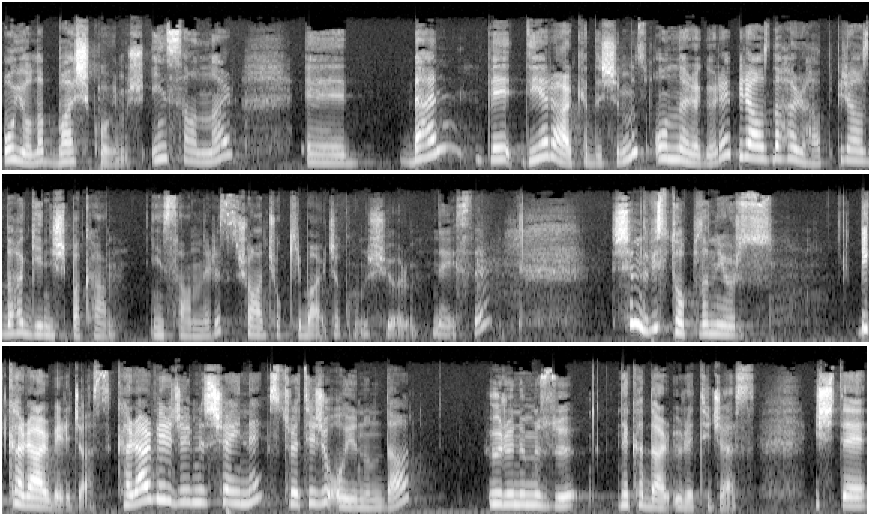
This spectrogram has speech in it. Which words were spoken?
o yola baş koymuş insanlar. E, ben ve diğer arkadaşımız onlara göre biraz daha rahat, biraz daha geniş bakan insanlarız. Şu an çok kibarca konuşuyorum. Neyse. Şimdi biz toplanıyoruz. Bir karar vereceğiz. Karar vereceğimiz şey ne? Strateji oyununda ürünümüzü ne kadar üreteceğiz? İşte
